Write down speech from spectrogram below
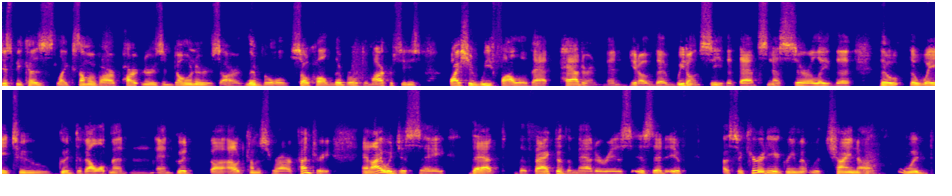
just because like some of our partners and donors are liberal so-called liberal democracies why should we follow that pattern? And you know that we don't see that that's necessarily the the the way to good development and, and good uh, outcomes for our country. And i would just say that the fact of the matter is is that if a security agreement with china would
